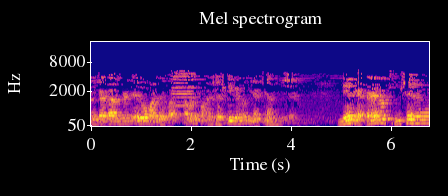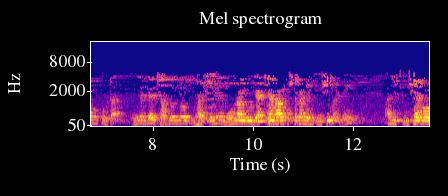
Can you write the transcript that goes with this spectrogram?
టీకాకారం అంటే ఏదో మాట చెప్పాలి. కాబట్టి షష్టీకరణ వ్యాఖ్యానం చేశారు. నేను ఎక్కడైనా చూశానేమో అనుకుంటా. ఎందుకంటే చాంద్రోగ్య భాష్యం మూడు నాలుగు వ్యాఖ్యానాల పుస్తకం నేను చూసేవాడిని. అది చూశానో.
